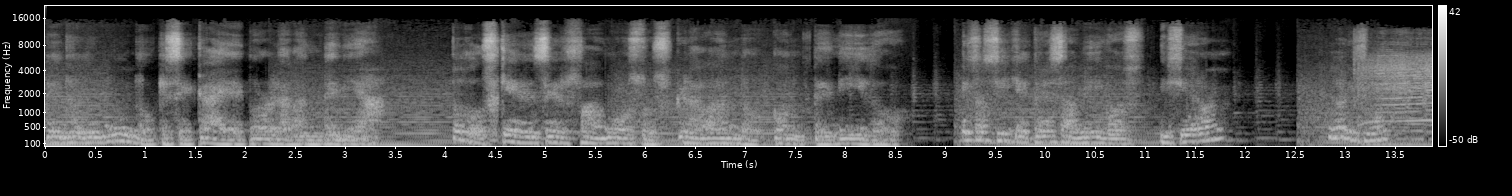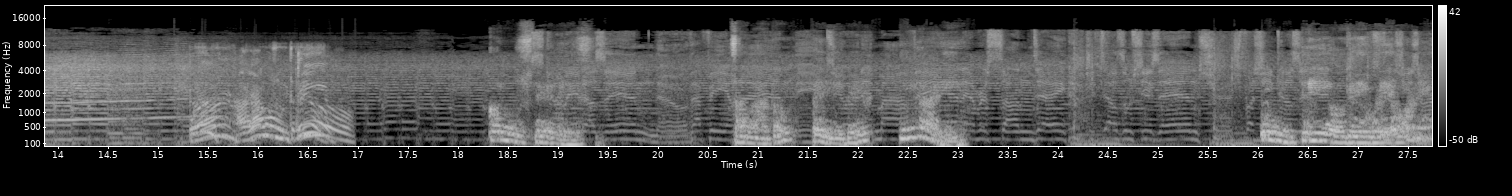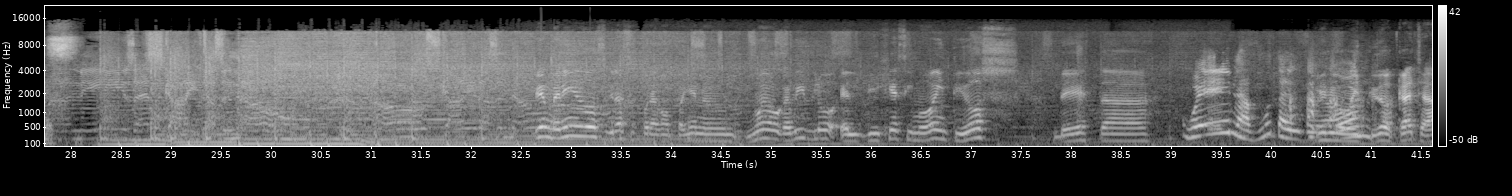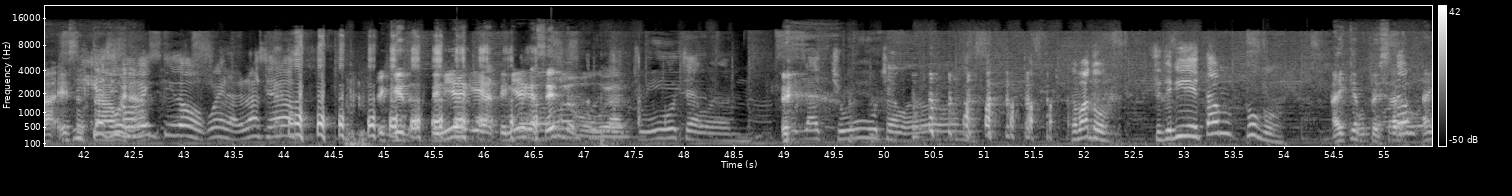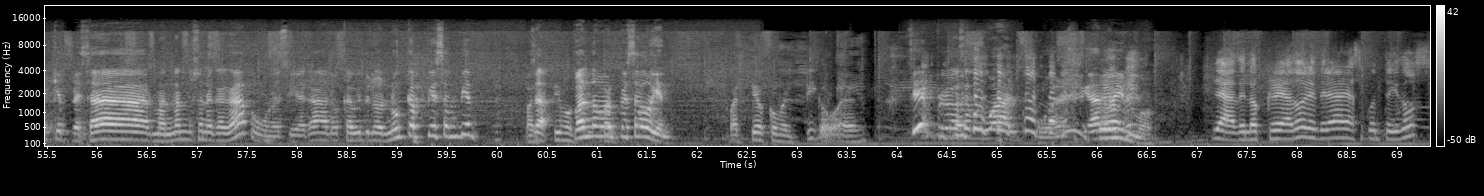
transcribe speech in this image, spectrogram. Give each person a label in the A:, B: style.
A: Dentro de un mundo que se cae por la pandemia, todos quieren ser famosos grabando contenido. Es así que tres amigos hicieron lo mismo.
B: Weón, hagamos un trío.
A: Con ustedes, Sabato, Felipe y Gary. Un trío de hueones.
C: Bienvenidos, gracias por acompañarnos en un nuevo capítulo, el vigésimo 22 de esta.
B: Buena puta el
C: Vigésimo 22, cacha, esa
B: Vigésimo
C: buena.
B: 22, buena, gracias.
C: Es que tenía que, tenía que hacerlo, po, weón.
B: La chucha, weón. La chucha, weón. Zapato, se te pide tan poco.
C: Hay que empezar, hay que empezar mandándose una cagada, pues bueno, si acá los capítulos nunca empiezan bien. O sea,
D: Partimos-
C: ¿cuándo hemos empezado bien?
D: Partidos como el pico, weón.
C: Siempre va a ser igual, pues, weón, queda lo mismo.
B: Ya, de los creadores del área 52,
